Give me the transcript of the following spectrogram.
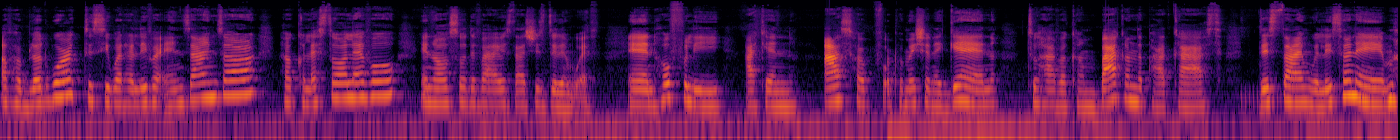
of her blood work to see what her liver enzymes are, her cholesterol level, and also the virus that she's dealing with. And hopefully, I can ask her for permission again to have her come back on the podcast This time we list her name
